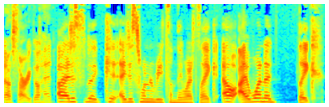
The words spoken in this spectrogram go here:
oh, sorry, go ahead. I just like can, I just want to read something where it's like, oh, I want to like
